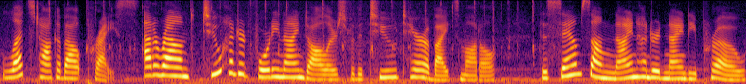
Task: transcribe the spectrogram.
let's talk about price. At around $249 for the 2 terabytes model, the Samsung 990 Pro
